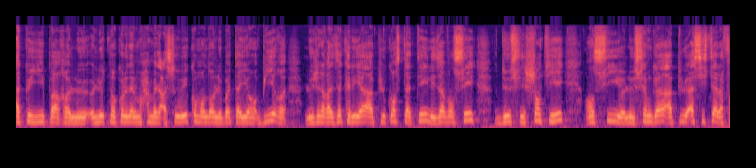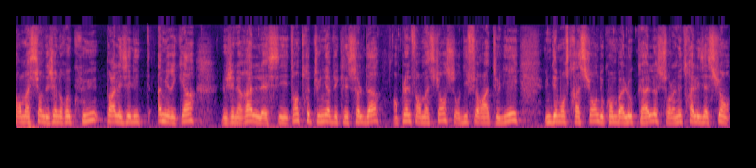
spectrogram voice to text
Accueilli par le lieutenant-colonel Mohamed Assoué, commandant le bataillon Bir, le général Zakaria a pu constater les avancées de ces chantiers. Ainsi, le SEMGA a pu assister à la formation des jeunes recrues par les élites américains. Le général s'est entretenu avec les soldats en pleine formation sur différents ateliers, une démonstration de combat local sur la neutralisation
